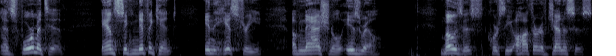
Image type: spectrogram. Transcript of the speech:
as formative and significant in the history of national Israel. Moses, of course, the author of Genesis,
